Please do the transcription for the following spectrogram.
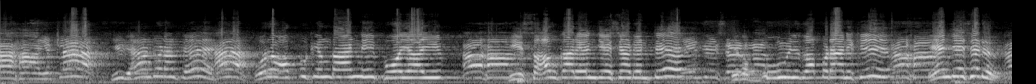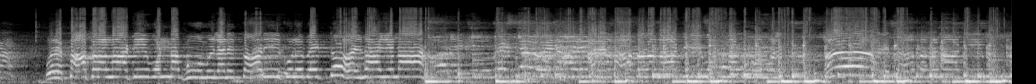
ఆహా ఎట్లా వీడు ఎలాంటోడంటే ఆ. ఒరే అప్పు కింద అన్ని పోయాయి. ఈ సావుకారు ఏం చేశాడంటే ఇక? భూమిని దప్పడానికి. ఏం చేశాడు. ఒరే తాతల నాటి ఉన్న భూములని తారీఖులు పెట్టు నాయన తాతల నాటి ఉన్న భూములు. ఆ, అరే తాతల నాటి ఉన్న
